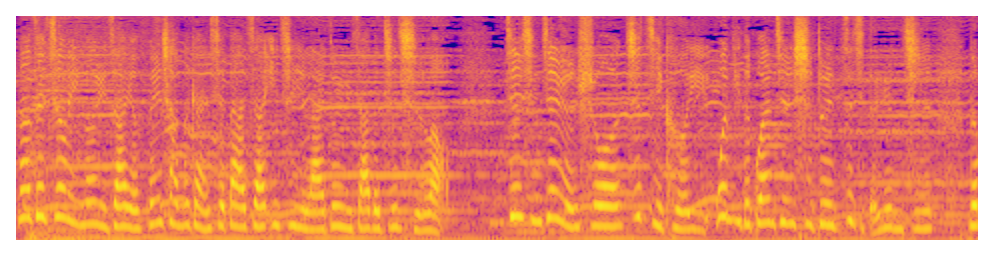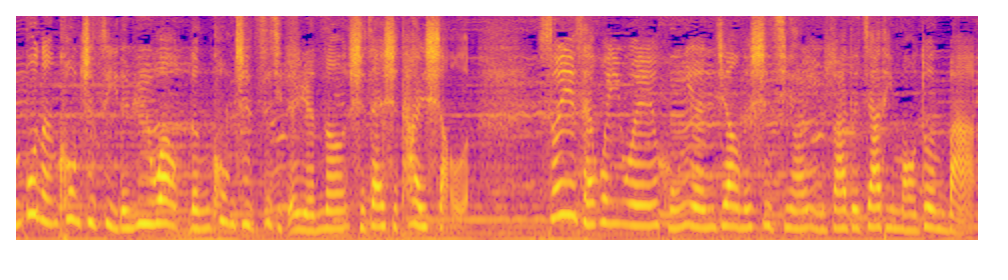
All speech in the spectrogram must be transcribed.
那在这里呢，雨佳也非常的感谢大家一直以来对雨佳的支持了。渐行渐远说知己可以，问题的关键是对自己的认知，能不能控制自己的欲望，能控制自己的人呢，实在是太少了，所以才会因为红颜这样的事情而引发的家庭矛盾吧。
